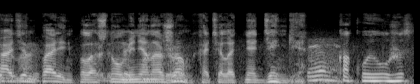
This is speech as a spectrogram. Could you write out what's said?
Один парень полоснул меня ножом, хотел отнять деньги. Какой ужас.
